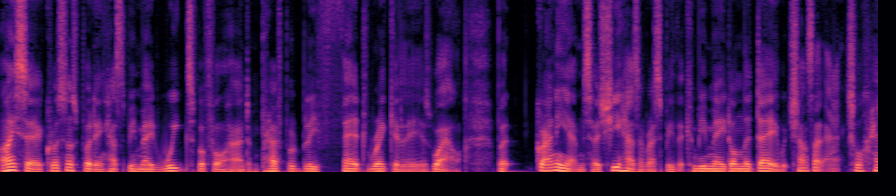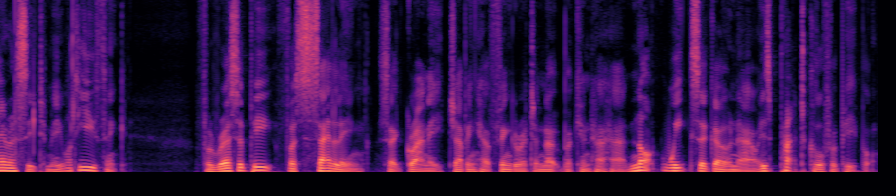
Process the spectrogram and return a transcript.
I say a Christmas pudding has to be made weeks beforehand and preferably fed regularly as well. But Granny M says she has a recipe that can be made on the day, which sounds like actual heresy to me. What do you think? For recipe for selling, said Granny, jabbing her finger at a notebook in her hand. Not weeks ago now. Is practical for people.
